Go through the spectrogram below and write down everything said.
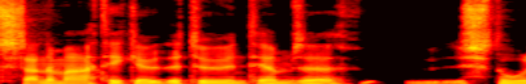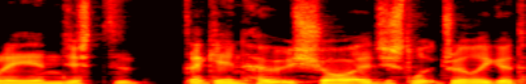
cinematic out the two in terms of story and just again how it was shot. It just looked really good.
